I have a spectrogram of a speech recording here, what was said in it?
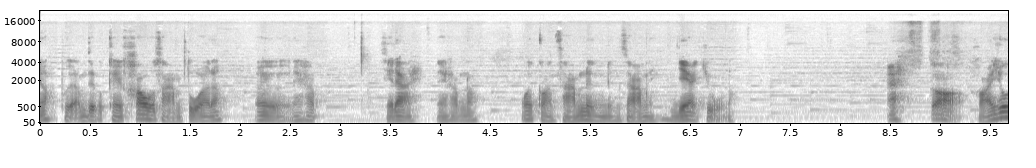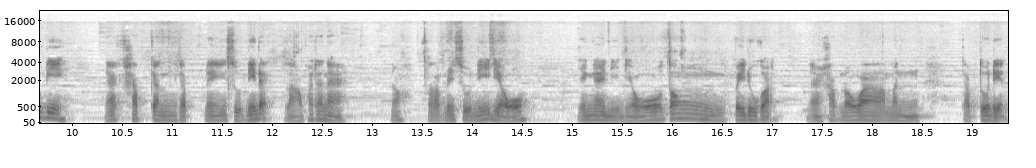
เนาะเผื่อมันจะเข้า 3 ตัวเนาะเออนะครับเสียดายนะครับเนาะเมื่อก่อน 3 1 1 3เนี่ยแยกอยู่เนาะอะก็ขอให้โชคดีนะครับกันกับในสูตรนี้แหละเราพัฒนาเนาะสำหรับในสูตรนี้เดี๋ยวยังไงดีเดี๋ยวต้องไปดูก่อน นะครับเนาว่ามันจับตัวเด่น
